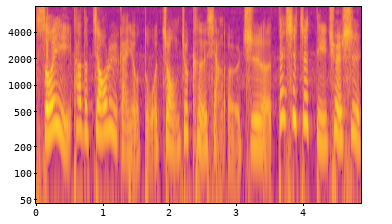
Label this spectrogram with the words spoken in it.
所以他的焦虑感有多重，就可想而知了。但是这的确是。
